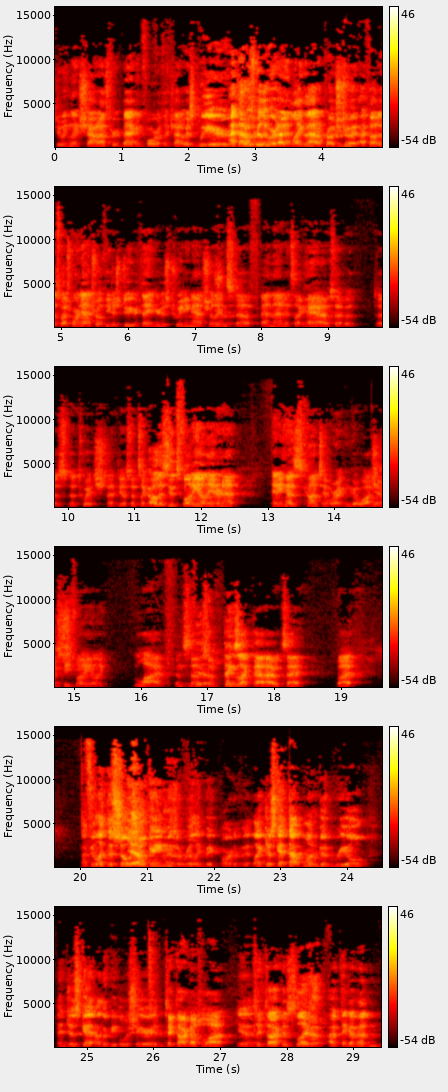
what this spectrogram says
doing like shout outs for back and forth like shout out which Weird. I thought it was really weird. I didn't like that approach to it. I felt it's much more natural if you just do your thing. You're just tweeting naturally and stuff, and then it's like, hey, I also have a, a, a Twitch type deal. So it's like, oh, this dude's funny on the internet, and he has content where I can go watch Yes. him be funny like live and stuff. Yeah. So things like that, I would say. But I feel like the social Yeah. game is a really big part of it. Like, just get that one good reel and just get other people to share it. And, TikTok helps a lot. yeah. TikTok is like, Yeah. I think I've had,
